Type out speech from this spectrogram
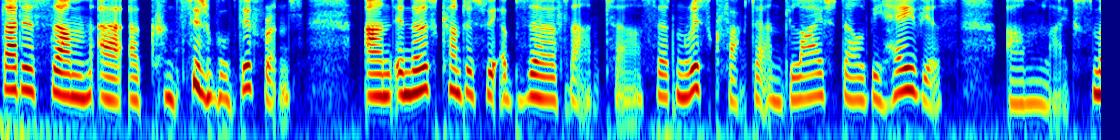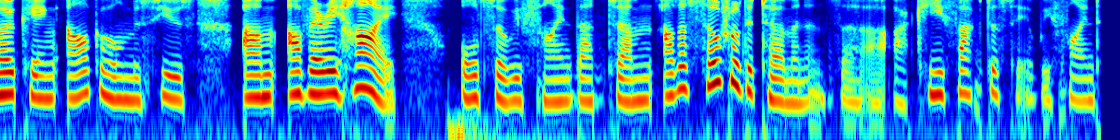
that is um, a, a, considerable difference. And in those countries, we observe that uh, certain risk factor and lifestyle behaviors, um, like smoking, alcohol misuse, um, are very high. Also, we find that um, other social determinants uh, are key factors here. We find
